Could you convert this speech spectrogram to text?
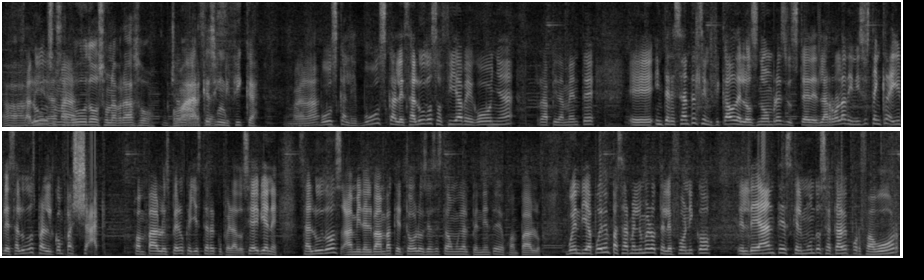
Ah, Saludos, mira, Omar. Saludos, un abrazo. Muchas Omar, ¿qué significa? ¿Verdad? Búscale, búscale. Saludos, Sofía Begoña, rápidamente. Eh, interesante el significado de los nombres de ustedes. La rola de inicio está increíble. Saludos para el compa Shaq. Juan Pablo, espero que ya esté recuperado. Sí, ahí viene. Saludos a Mirel Bamba, que todos los días ha estado muy al pendiente de Juan Pablo. Buen día, ¿pueden pasarme el número telefónico, el de antes, que el mundo se acabe, por favor?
